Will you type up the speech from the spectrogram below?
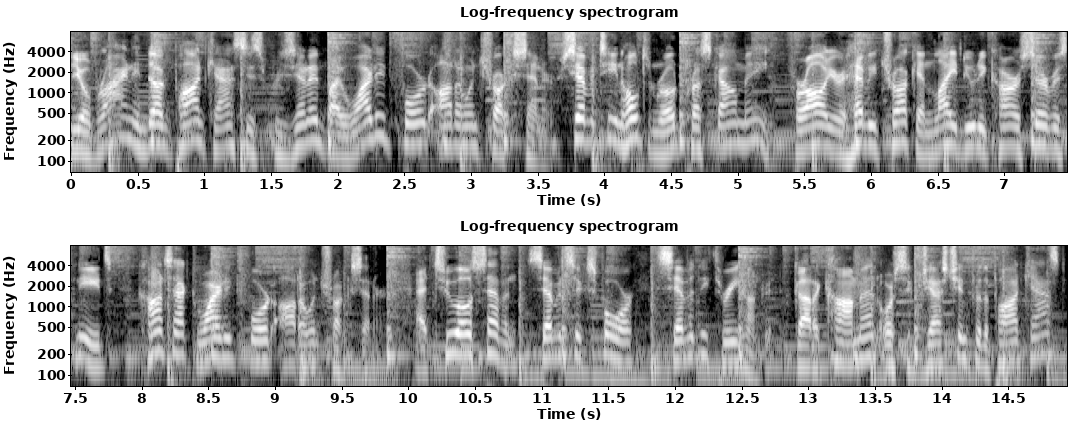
The O'Brien and Doug podcast is presented by Whited Ford Auto and Truck Center, 17 Houlton Road, Presque Isle, Maine. For all your heavy truck and light duty car service needs, contact Whited Ford Auto and Truck Center at 207 764 7300. Got a comment or suggestion for the podcast?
